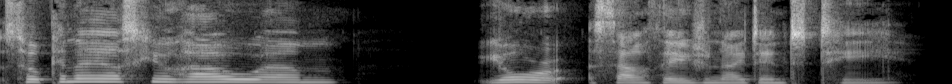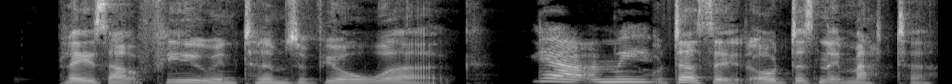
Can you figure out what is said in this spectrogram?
so, can I ask you how um, your South Asian identity plays out for you in terms of your work? Yeah, I mean, or does it, or doesn't it matter?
